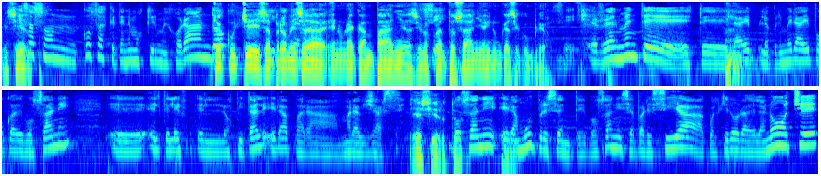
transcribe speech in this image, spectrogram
Esas son cosas que tenemos que ir mejorando. Yo escuché esa promesa en una campaña hace unos cuantos años y nunca se cumplió. Sí. Eh, realmente este, la, la primera época de Bosani eh, el, el hospital era para maravillarse. Es cierto. Bosani era muy presente. Bosani se aparecía a cualquier hora de la noche.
